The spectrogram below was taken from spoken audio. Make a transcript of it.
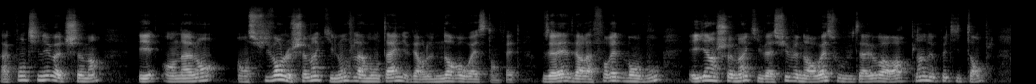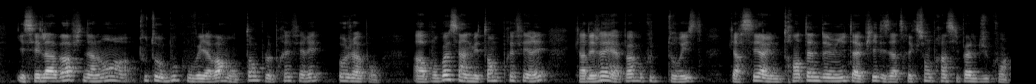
à continuer votre chemin et en allant en suivant le chemin qui longe la montagne vers le nord-ouest en fait. Vous allez être vers la forêt de bambou et il y a un chemin qui va suivre le nord-ouest où vous allez avoir plein de petits temples. Et c'est là-bas finalement, tout au bout, que vous allez avoir mon temple préféré au Japon. Alors pourquoi c'est un de mes temples préférés? Car déjà il n'y a pas beaucoup de touristes, car c'est à une trentaine de minutes à pied des attractions principales du coin.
